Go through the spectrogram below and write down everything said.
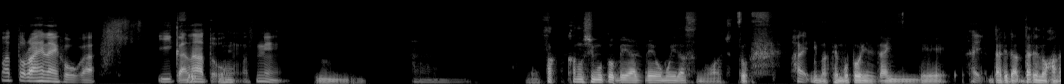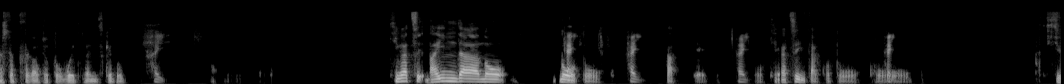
まあ、捉えない方がいいかなと思いますね。うん。うん作家の仕事部屋で思い出すのは、ちょっとはい、今手元にないんで、はい、誰だ、誰の話だったかちょっと覚えてないんですけど、はい、気がつい、バインダーのノートをはい。使って、はい。気がついたことをこう、記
